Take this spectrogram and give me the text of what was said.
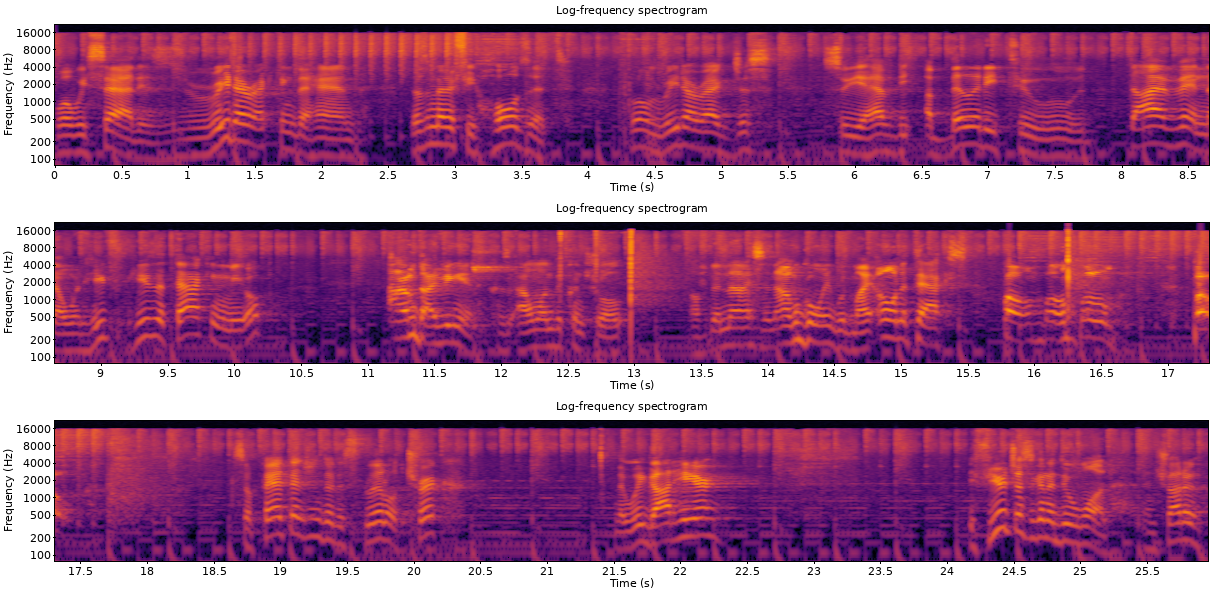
What we said is redirecting the hand. Doesn't matter if he holds it. Boom, redirect just so you have the ability to dive in. Now when he, he's attacking me, oh, I'm diving in because I want the control of the knife and I'm going with my own attacks. Boom, boom, boom, boom. So pay attention to this little trick that we got here. If you're just gonna do one and try to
